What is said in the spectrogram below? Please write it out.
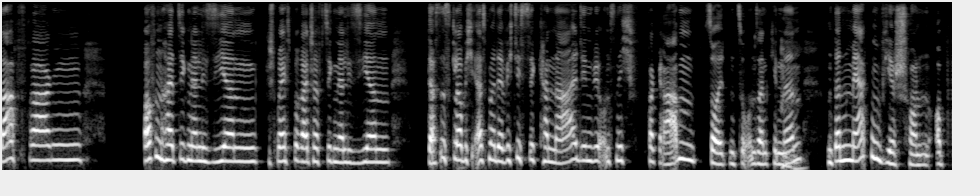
nachfragen, Offenheit signalisieren, Gesprächsbereitschaft signalisieren, das ist, glaube ich, erstmal der wichtigste Kanal, den wir uns nicht vergraben sollten zu unseren Kindern. Mhm. Und dann merken wir schon, ob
